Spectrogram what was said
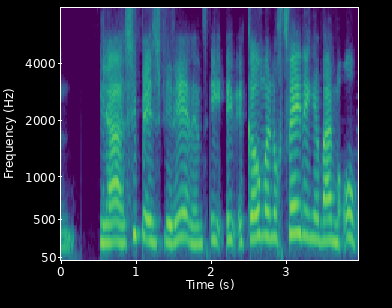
Uh, ja, super inspirerend. Ik, ik, ik komen nog twee dingen bij me op.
